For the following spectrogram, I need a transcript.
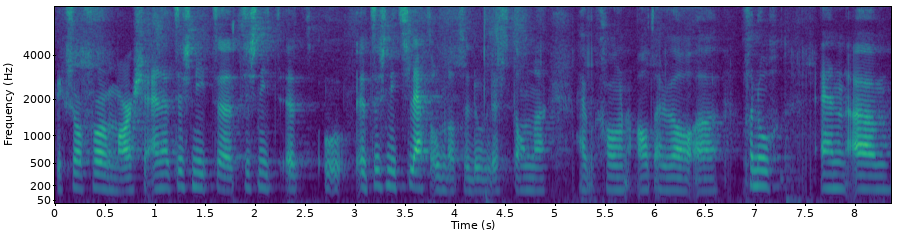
ik zorg voor een marge. En het is, niet, uh, het, is niet, het, het is niet slecht om dat te doen. Dus dan uh, heb ik gewoon altijd wel uh, genoeg. En um,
